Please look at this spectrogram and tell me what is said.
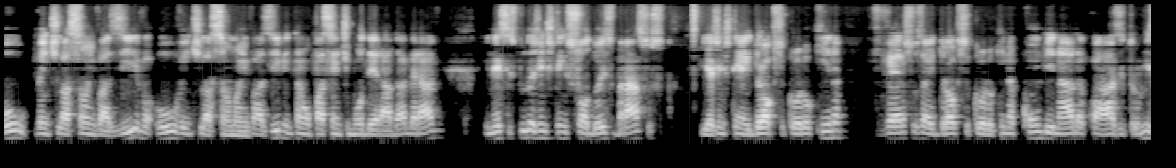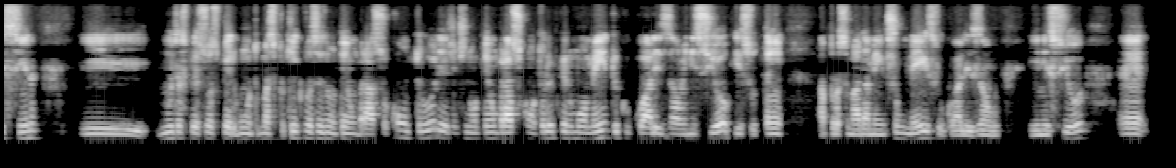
ou ventilação invasiva, ou ventilação não invasiva, então é um paciente moderado a grave. E nesse estudo a gente tem só dois braços, e a gente tem a hidroxicloroquina versus a hidroxicloroquina combinada com a azitromicina. E muitas pessoas perguntam, mas por que, que vocês não têm um braço controle? A gente não tem um braço controle porque no momento que o coalizão iniciou, que isso tem aproximadamente um mês que o coalizão iniciou, é,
